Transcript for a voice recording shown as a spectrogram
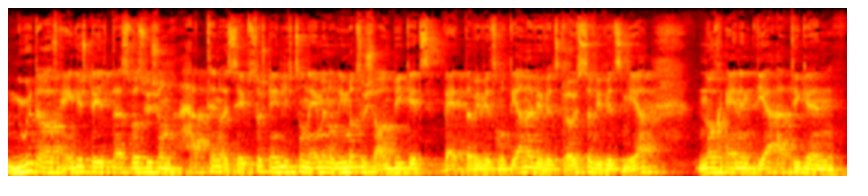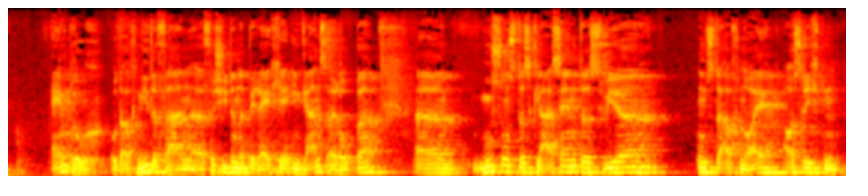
nur darauf eingestellt, das, was wir schon hatten, als selbstverständlich zu nehmen und immer zu schauen, wie geht's weiter, wie wird's moderner, wie wird's größer, wie wird's mehr. Nach einem derartigen Einbruch oder auch Niederfahren äh, verschiedener Bereiche in ganz Europa äh, muss uns das klar sein, dass wir uns da auch neu ausrichten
